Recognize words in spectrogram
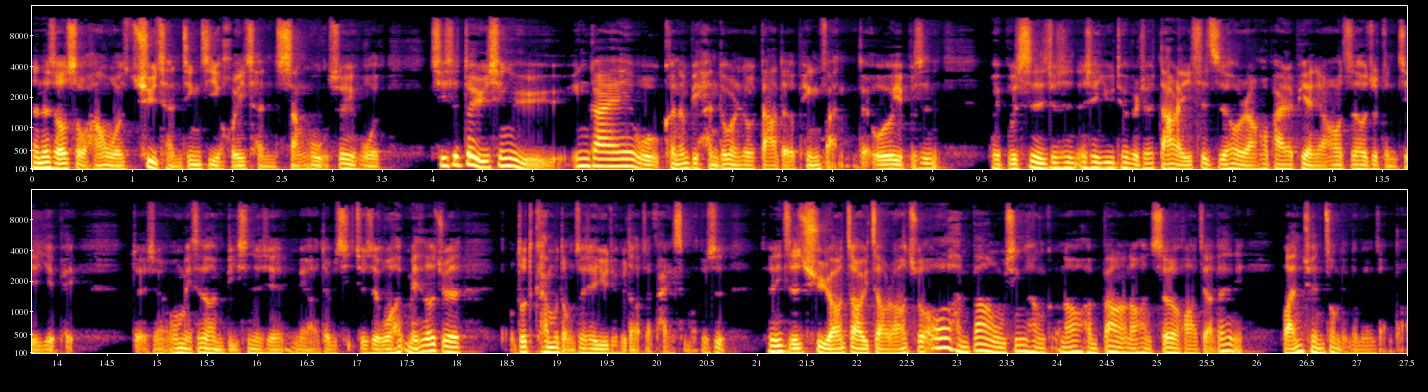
那那时候首航我去程经济，回程商务，所以我。其实对于星宇，应该我可能比很多人都搭得频繁。对，我也不是，我也不是，就是那些 YouTuber 就搭了一次之后，然后拍了片，然后之后就等接业配。对，所以我每次都很鄙视那些，没有，对不起，就是我每次都觉得我都看不懂这些 YouTuber 到底在拍什么，就是就是你只是去然后照一照，然后说哦很棒，五星航空，然后很棒，然后很奢华这样，但是你完全重点都没有讲到。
